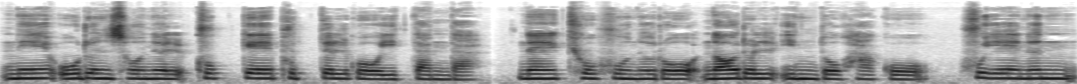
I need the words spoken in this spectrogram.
내 오른손을 굳게 붙들고 있단다. 내 교훈으로 너를 인도하고 후에는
